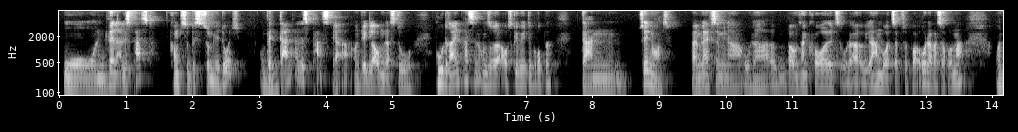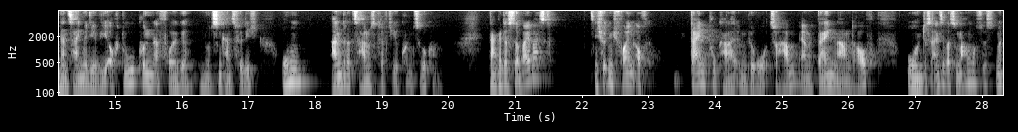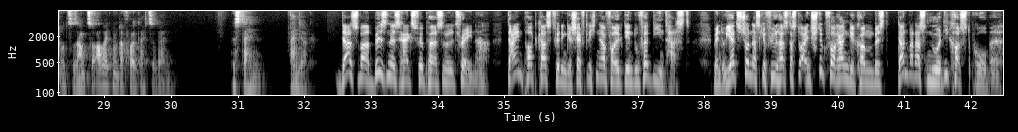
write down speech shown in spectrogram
und wenn alles passt, kommst du bis zu mir durch. Und wenn dann alles passt, ja, und wir glauben, dass du gut reinpasst in unsere ausgewählte Gruppe, dann sehen wir uns beim Live-Seminar oder bei unseren Calls oder wir haben WhatsApp-Support oder was auch immer. Und dann zeigen wir dir, wie auch du Kundenerfolge nutzen kannst für dich, um andere zahlungskräftige Kunden zu bekommen. Danke, dass du dabei warst. Ich würde mich freuen, auch deinen Pokal im Büro zu haben, ja, mit deinem Namen drauf. Und das Einzige, was du machen musst, ist mit uns zusammenzuarbeiten und erfolgreich zu werden. Bis dahin, dein Dirk. Das war Business Hacks für Personal Trainer. Dein Podcast für den geschäftlichen Erfolg, den du verdient hast. Wenn du jetzt schon das Gefühl hast, dass du ein Stück vorangekommen bist, dann war das nur die Kostprobe.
